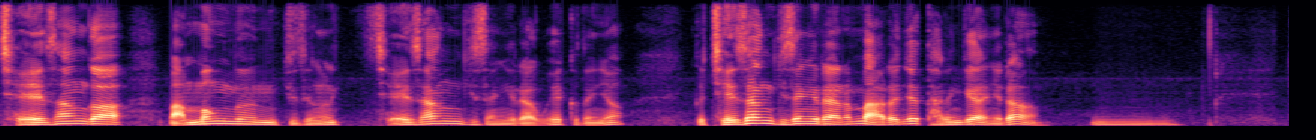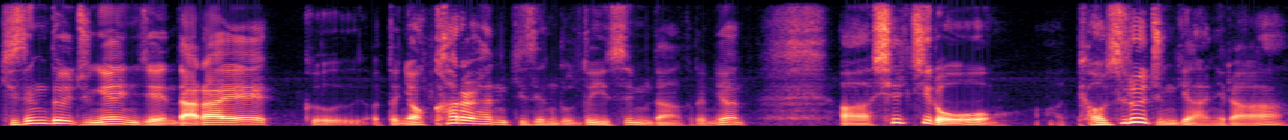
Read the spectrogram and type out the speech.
재상과 맞먹는 기생을 재상 기생이라고 했거든요. 그 재상 기생이라는 말은 이제 다른 게 아니라 음, 기생들 중에 이제 나라의 그 어떤 역할을 한 기생들도 있습니다. 그러면 아, 실제로 벼슬을 준 게 아니라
